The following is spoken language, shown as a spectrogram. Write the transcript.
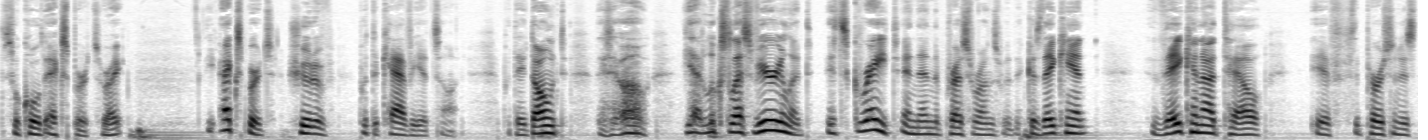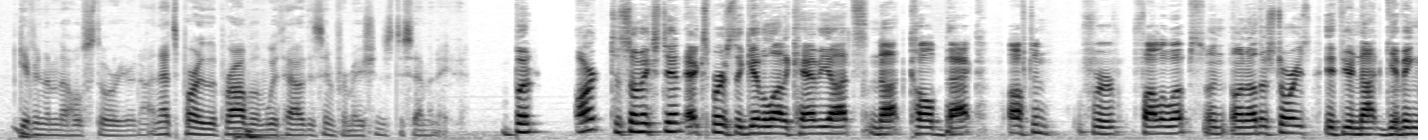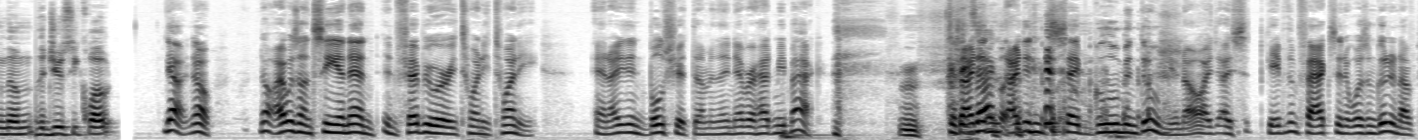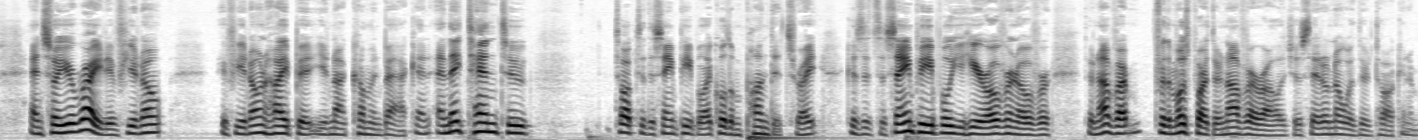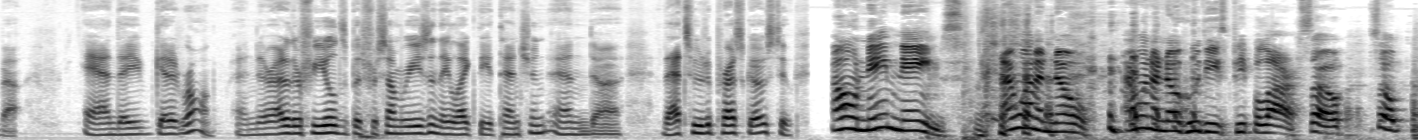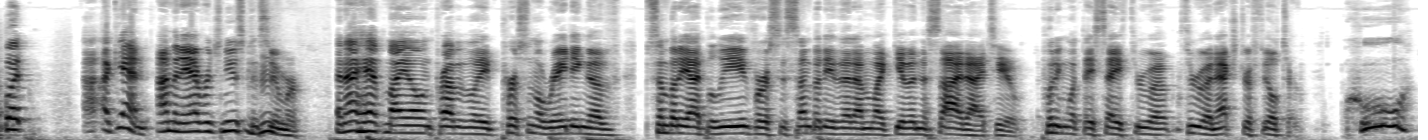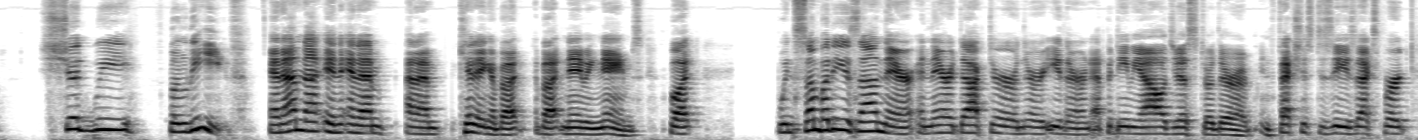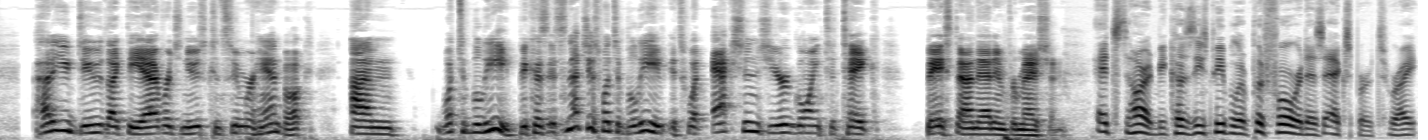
so-called experts, right? The experts should have put the caveats on, but they don't. They say, "Oh, yeah, it looks less virulent. It's great," and then the press runs with it because they can't. They cannot tell if the person is giving them the whole story or not, and that's part of the problem with how this information is disseminated. But aren't, to some extent, experts that give a lot of caveats not called back often for follow ups on, on other stories if you're not giving them the juicy quote? Yeah, no, no. I was on CNN in February 2020, and I didn't bullshit them, and they never had me back mm. because I didn't. I didn't say gloom and doom. You know, I gave them facts, and it wasn't good enough. And so you're right. If you don't, if you don't hype it, you're not coming back. And and they tend to talk to the same people. I call them pundits, right? Because it's the same people you hear over and over. They're not, for the most part, they're not virologists. They don't know what they're talking about, and they get it wrong. And they're out of their fields, but for some reason they like the attention, and uh, that's who the press goes to. Oh, name names. I want to know. I want to know who these people are. So, so, but uh, again, I'm an average news consumer, and I have my own probably personal rating of somebody I believe versus somebody that I'm like giving the side eye to, putting what they say through a through an extra filter. Who should we believe? And I'm not, and, and I'm and I'm kidding about about naming names, but when somebody is on there and they're a doctor and they're either an epidemiologist or they're an infectious disease expert, how do you do like the average news consumer handbook on what to believe? Because it's not just what to believe, it's what actions you're going to take based on that information. It's hard because these people are put forward as experts, right?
